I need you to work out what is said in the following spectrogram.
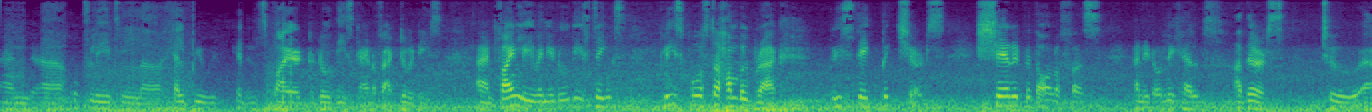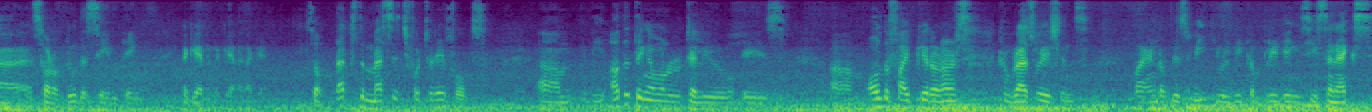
And uh, hopefully, it will uh, help you get inspired to do these kind of activities. And finally, when you do these things, please post a humble brag. Please take pictures, share it with all of us, and it only helps others to uh, sort of do the same thing again and again and again. So that's the message for today, folks. Um, the other thing I wanted to tell you is um, all the 5K runners, congratulations. By end of this week, you will be completing season X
